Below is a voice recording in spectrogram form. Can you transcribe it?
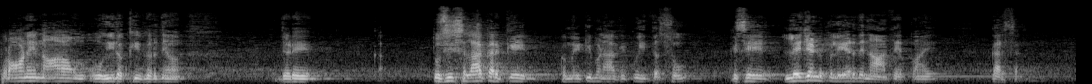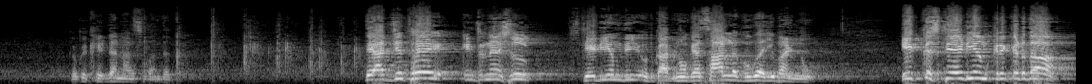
ਪੁਰਾਣੇ ਨਾਂ ਉਹੀ ਰੱਖੀ ਫਿਰਦੇ ਆ। ਜਿਹੜੇ ਤੁਸੀਂ ਸਲਾਹ ਕਰਕੇ ਕਮੇਟੀ ਬਣਾ ਕੇ ਕੋਈ ਦੱਸੋ, ਕਿਸੇ ਲੈਜੈਂਡ ਪਲੇਅਰ ਦੇ ਨਾਂ ਤੇ ਆਪਾਂ ਇਹ ਕਰ ਸਕਦੇ ਕਿਉਂਕਿ ਖੇਡਾਂ ਨਾਲ ਸੰਬੰਧਿਤ। ਤੇ ਅੱਜ ਇੱਥੇ ਇੰਟਰਨੈਸ਼ਨਲ ਸਟੇਡੀਅਮ ਦੀ ਉਦਘਾਟਨ ਹੋ ਗਿਆ, ਸਾਲ ਲੱਗੂਗਾ ਜੀ ਬਣਨ ਨੂੰ। ਇੱਕ ਸਟੇਡੀਅਮ ਕ੍ਰਿਕਟ ਦਾ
